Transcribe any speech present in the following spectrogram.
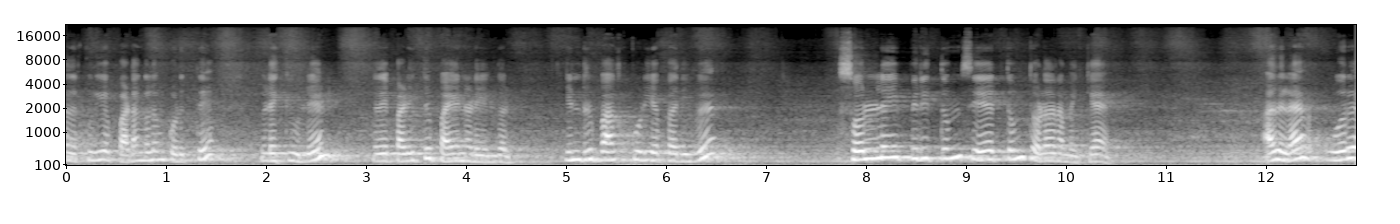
அதற்குரிய படங்களும் கொடுத்து விளக்கியுள்ளேன். இதை படித்து பயனடையுங்கள். இன்று பார்க்கக்கூடிய பதிவு சொல்லை பிரித்தும் சேர்த்தும் தொடரமைக்க அதில் ஒரு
